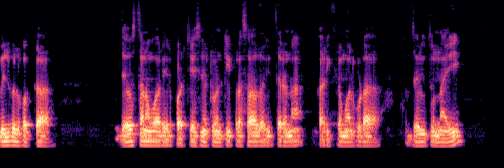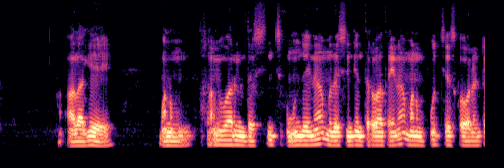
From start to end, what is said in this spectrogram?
వెలుగుల పక్క దేవస్థానం వారు ఏర్పాటు చేసినటువంటి ప్రసాద వితరణ కార్యక్రమాలు కూడా జరుగుతున్నాయి. అలాగే మనం స్వామివారిని దర్శించక ముందైనా దర్శించిన తర్వాత అయినా మనం పూజ చేసుకోవాలంటే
